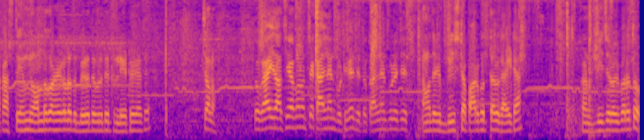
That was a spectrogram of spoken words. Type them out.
আকাশ তো এমনি অন্ধকার হয়ে গেলো, তো বেরোতে বেরোতে একটু লেট হয়ে গেছে। চলো। তো গাইজ আছি এখন হচ্ছে কালনানপুর ঠিক আছে? তো কালনানপুরে যে আমাদের ব্রিজটা পার করতে হবে গাড়িটা, কারণ ব্রিজের ওই পারে তো।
